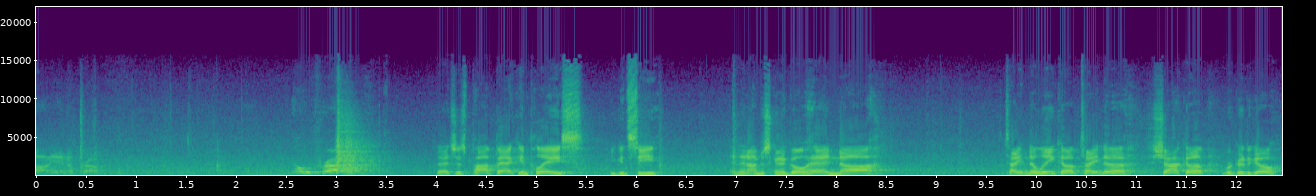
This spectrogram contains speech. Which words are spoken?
Oh yeah, no problem. No problem. That just popped back in place. You can see. And then I'm just gonna go ahead and uh, tighten the link up, tighten the shock up. We're good to go.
